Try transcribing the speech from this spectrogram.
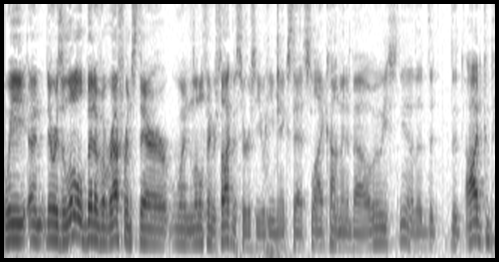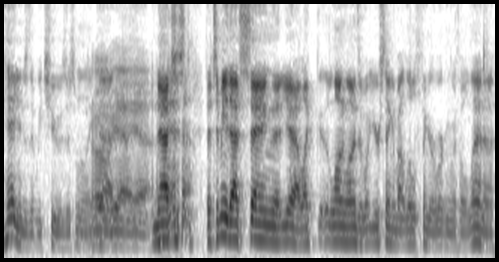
We and there was a little bit of a reference there when Littlefinger's talking to Cersei, where he makes that sly comment about well, we, you know, the, the, the odd companions that we choose, or something like Oh that. yeah, yeah. And that's just that to me. That's saying that yeah, like along the lines of what you're saying about Littlefinger working with Olenna.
